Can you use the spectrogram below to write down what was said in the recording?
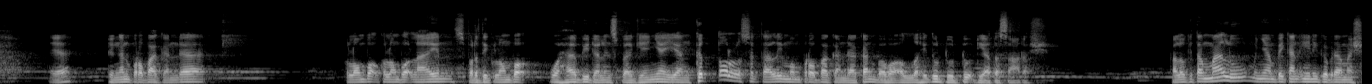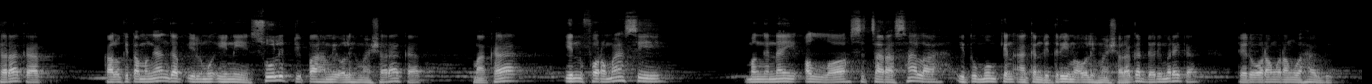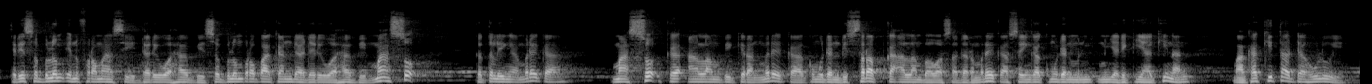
ya dengan propaganda kelompok-kelompok lain seperti kelompok Wahabi dan lain sebagainya yang getol sekali mempropagandakan bahwa Allah itu duduk di atas arash. Kalau kita malu menyampaikan ini kepada masyarakat, kalau kita menganggap ilmu ini sulit dipahami oleh masyarakat, maka informasi mengenai Allah secara salah itu mungkin akan diterima oleh masyarakat dari mereka, dari orang-orang Wahabi. Jadi sebelum informasi dari Wahabi, sebelum propaganda dari Wahabi masuk ke telinga mereka, masuk ke alam pikiran mereka, kemudian diserap ke alam bawah sadar mereka, sehingga kemudian menjadi keyakinan, maka kita dahului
